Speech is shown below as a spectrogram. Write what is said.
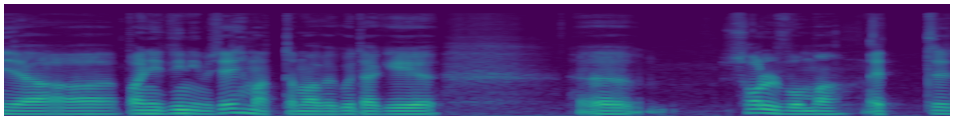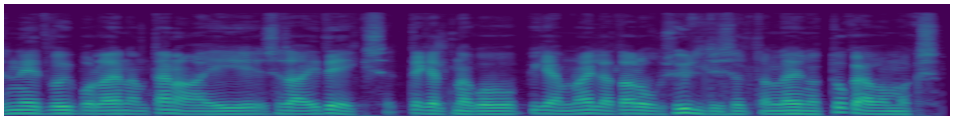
ja panid inimesi ehmatama või kuidagi solvuma, et need võib-olla enam täna ei, seda ei teeks, et tegelikult nagu pigem naljataluvus üldiselt on läinud tugevamaks,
